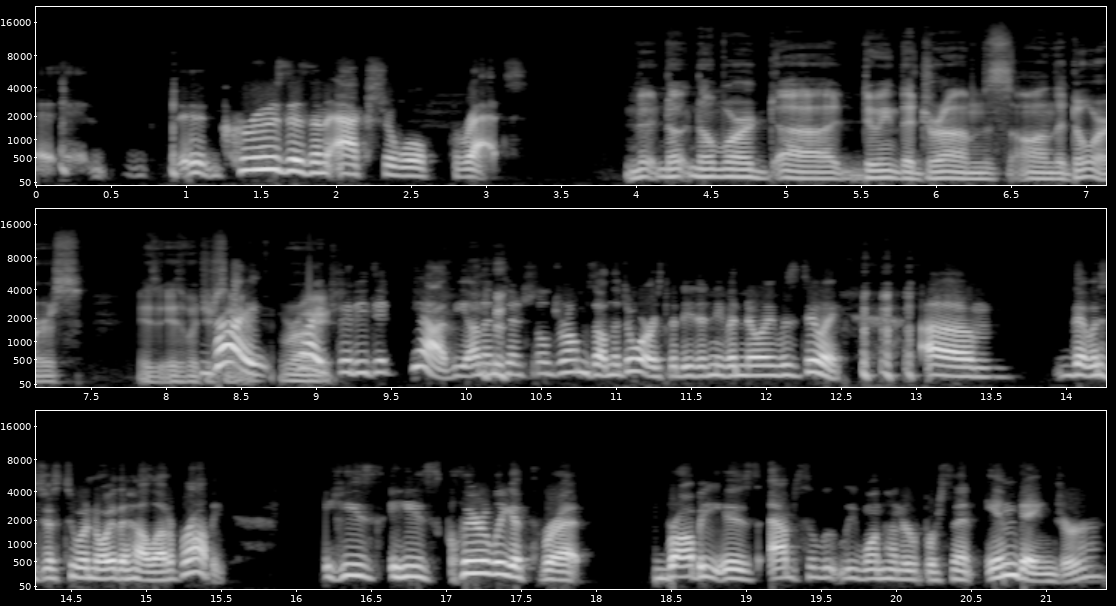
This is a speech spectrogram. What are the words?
Uh, uh, Cruz is an actual threat. No, no, no more uh, doing the drums on the doors. Is, is what you're right, saying? right, That he did, yeah, the unintentional drums on the doors that he didn't even know he was doing. Um, that was just to annoy the hell out of Robbie. He's he's clearly a threat. Robbie is absolutely 100% in danger.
